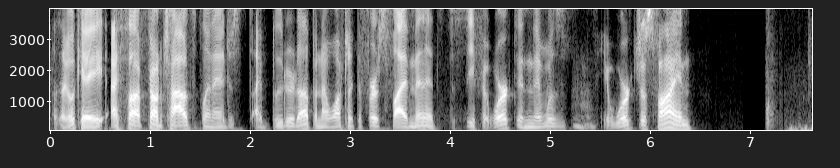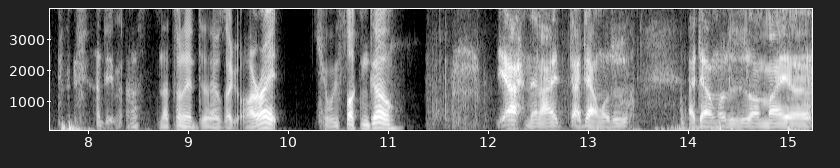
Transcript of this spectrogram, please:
was like, okay. I saw found Child's Play. And I just I booted it up and I watched like the first five minutes to see if it worked, and it was it worked just fine. God damn it. That's, that's when it, I was like, all right, here we fucking go. Yeah, and then I I downloaded it. I downloaded it on my uh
